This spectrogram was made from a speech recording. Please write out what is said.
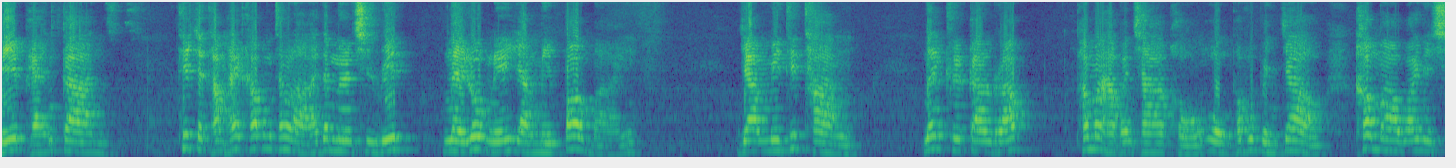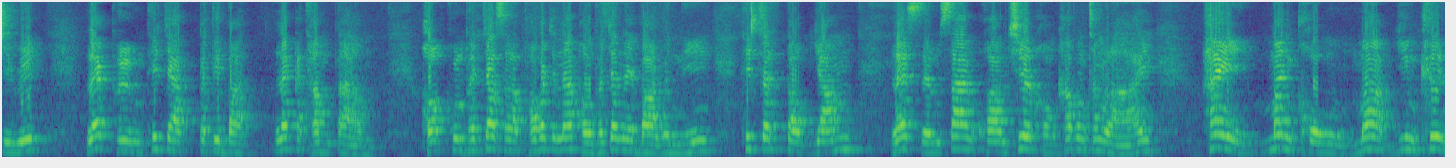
มีแผนการที่จะทำให้ข้าพงทั้งหลายดำเนินชีวิตในโลกนี้อย่างมีเป้าหมาย อย่างมีทิศทาง นั่นคือการรับพระมหาบัญชาขององค์พระผู้เป็นเจ้าเข้ามาไว้ในชีวิต และพึงที่จะปฏิบัติและกระทำตาม ขอบคุณพระเจ้าสำหรับพระวจนะของพระเจ้าในบายวันนี้ ที่จะตอกย้ำและเสริมสร้างความเชื่อของข้าพงทั้งหลาย ให้มั่นคงมากยิ่งขึ้น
